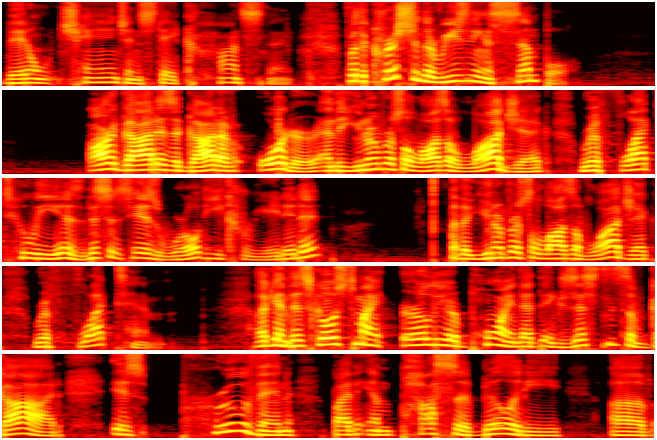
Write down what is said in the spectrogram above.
they don't change and stay constant? For the Christian, the reasoning is simple. Our God is a God of order, and the universal laws of logic reflect who He is. This is His world, He created it. The universal laws of logic reflect Him. Again, this goes to my earlier point that the existence of God is proven by the impossibility of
